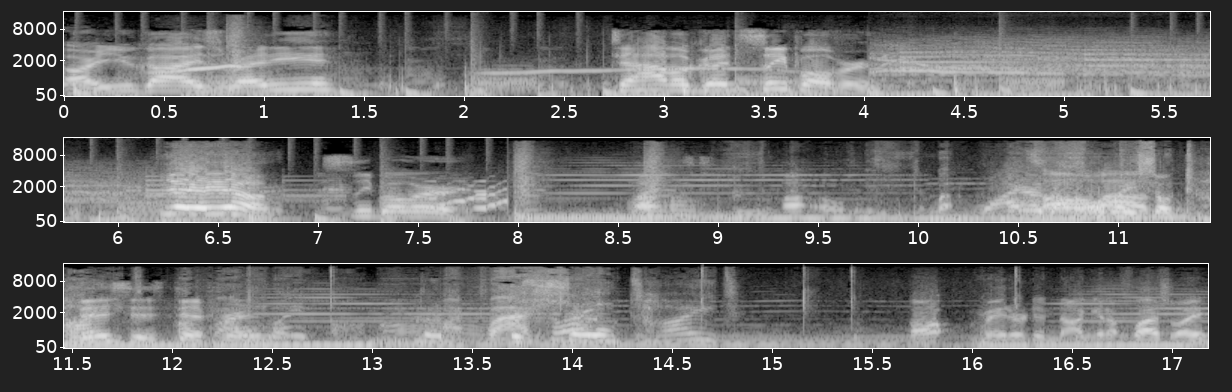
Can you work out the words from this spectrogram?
Are you guys ready to have a good sleepover? Yeah, yeah, yeah. Sleepover. What? Uh-oh. Why are the Oh, hallways wow. so tight? This is different. My It's so tight. Oh, Vador did not get a flashlight.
